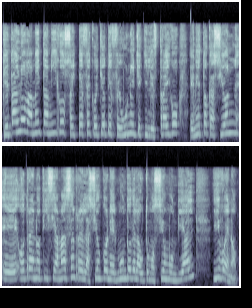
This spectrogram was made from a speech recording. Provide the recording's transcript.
¿Qué tal nuevamente amigos? Soy Tefe Coyote F1 y aquí les traigo en esta ocasión eh, otra noticia más en relación con el mundo de la automoción mundial. Y bueno,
